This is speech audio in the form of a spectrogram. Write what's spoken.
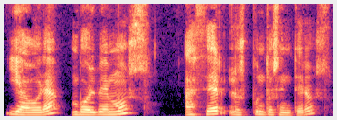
Y ahora volvemos a hacer los puntos enteros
